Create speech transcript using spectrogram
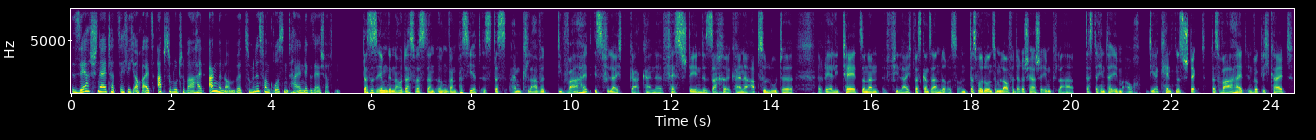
sehr schnell tatsächlich auch als absolute Wahrheit angenommen wird, zumindest von großen Teilen der Gesellschaften. Das ist eben genau das, was dann irgendwann passiert ist, dass einem klar wird, die Wahrheit ist vielleicht gar keine feststehende Sache, keine absolute Realität, sondern vielleicht was ganz anderes. Und das wurde uns im Laufe der Recherche eben klar, dass dahinter eben auch die Erkenntnis steckt, dass Wahrheit in Wirklichkeit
